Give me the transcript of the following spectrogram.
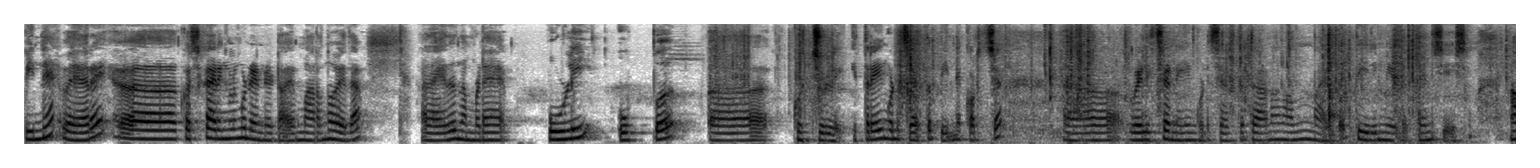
പിന്നെ വേറെ കുറച്ച് കാര്യങ്ങളും കൂടെ ഉണ്ട് കേട്ടോ. അത് മറന്നുപോയതാ. അതായത് നമ്മുടെ പുളി ഉപ്പ് കൊച്ചുള്ളി. ഇത്രയും കൂടെ ചേർത്ത് പിന്നെ കുറച്ച് വെളിച്ചെണ്ണയും കൂടെ ചേർത്തിട്ടാണ് നന്നായിട്ട് തിരുമ്മിയെടുത്തതിന് ശേഷം ആ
